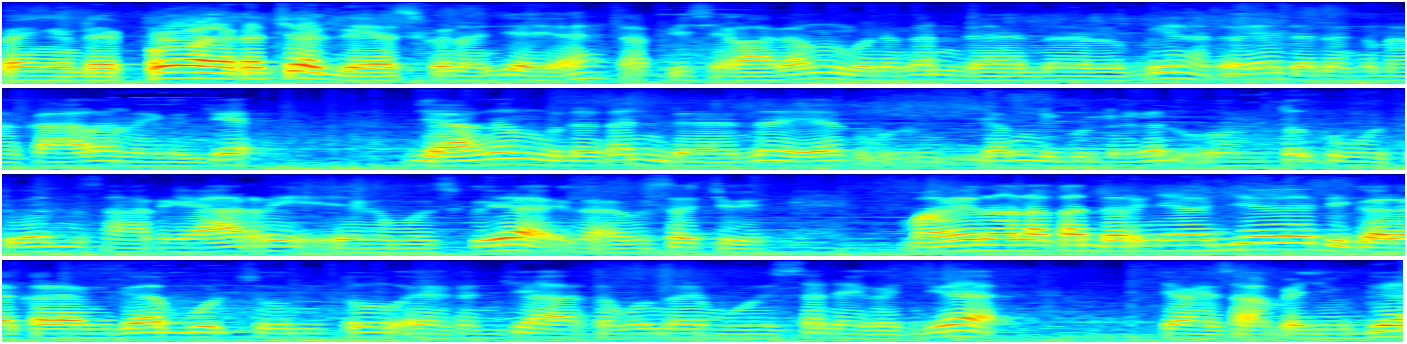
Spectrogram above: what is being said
pengen depo ya kan cek gaskun aja ya. Tapi silakan menggunakan dana lebih atau ya dana kenakalan ya kan cek jangan menggunakan dana ya yang digunakan untuk kebutuhan sehari-hari ya kan bosku ya? Nggak usah cuy. Main ala kadarnya aja di kala kalian gabut suntuk eh kan ya ataupun kalian bosan ya kan ya jangan sampai juga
